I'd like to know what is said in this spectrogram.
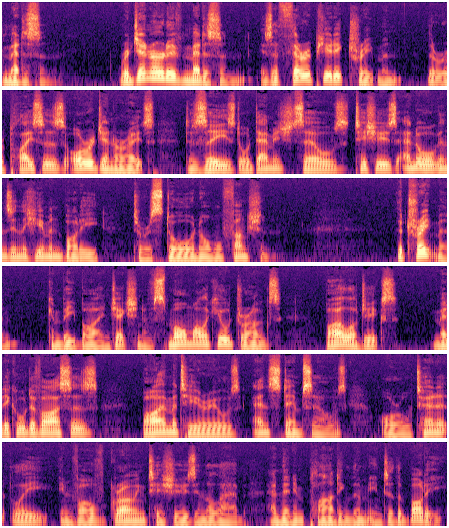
medicine. Regenerative medicine is a therapeutic treatment that replaces or regenerates diseased or damaged cells, tissues, and organs in the human body to restore normal function. The treatment can be by injection of small molecule drugs, biologics, medical devices, biomaterials, and stem cells, or alternately involve growing tissues in the lab and then implanting them into the body.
